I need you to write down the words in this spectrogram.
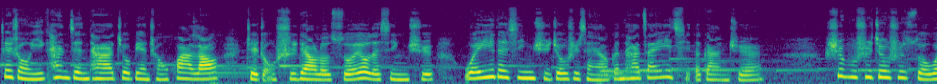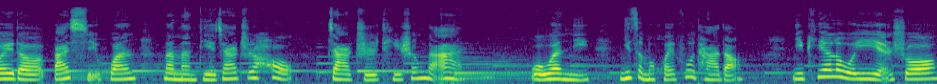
这种一看见他就变成话唠，这种失掉了所有的兴趣，唯一的兴趣就是想要跟他在一起的感觉，是不是就是所谓的把喜欢慢慢叠加之后价值提升的爱？我问你，你怎么回复他的？你瞥了我一眼，说：“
